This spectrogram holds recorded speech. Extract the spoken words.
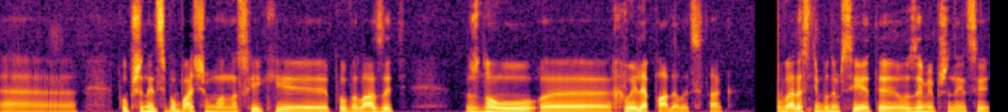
Е, по пшениці побачимо, наскільки повилазить знову е, хвиля падалиць. Так? У вересні будемо сіяти озимі пшениці.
